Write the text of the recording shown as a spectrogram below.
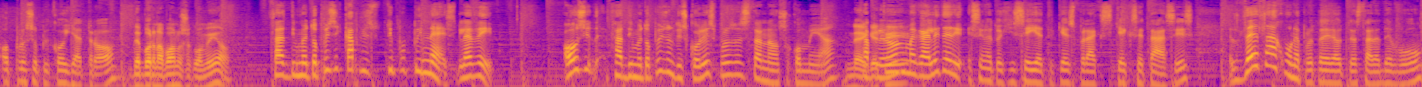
προσωπικό γιατρό, Δεν μπορώ να πάω νοσοκομείο; θα αντιμετωπίσει κάποιου τύπου ποινές. Δηλαδή, όσοι θα αντιμετωπίζουν δυσκολίες πρόσβασης στα νοσοκομεία, Ναι, θα γιατί- πληρώνουν μεγαλύτερη συμμετοχή σε ιατρικές πράξεις και εξετάσεις, δεν θα έχουν προτεραιότητα στα ραντεβού,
